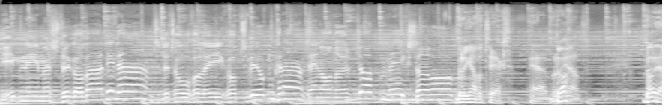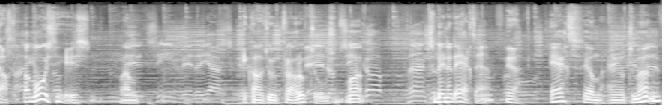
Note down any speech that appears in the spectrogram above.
Ik neem een stuk of wat in de hand, de tover leeg op zwilkenkrant en onder top ik zal op. Briljante tekst. Ja, briljant. Briljant. Maar het mooiste is, want ik kwam natuurlijk vroeger ook toe, maar ze deden het echt, hè? Ja. Echt, heel heel te munten.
